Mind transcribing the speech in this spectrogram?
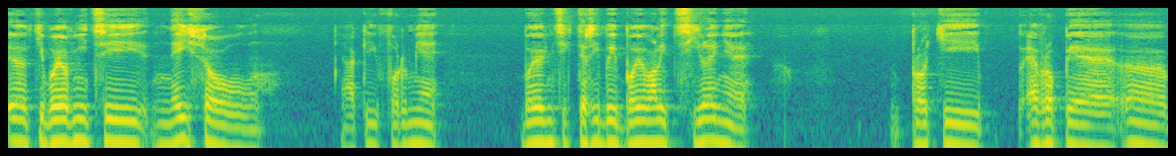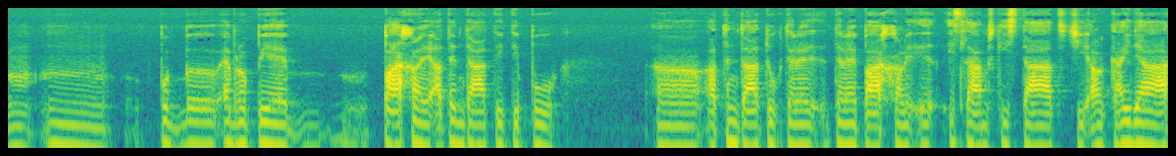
eh, ti bojovníci nejsou v nějaké formě bojovníci, kteří by bojovali cíleně proti Evropě, um, Evropě páchali atentáty typu uh, atentátů, které, které páchali islámský stát či Al-Qaida,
